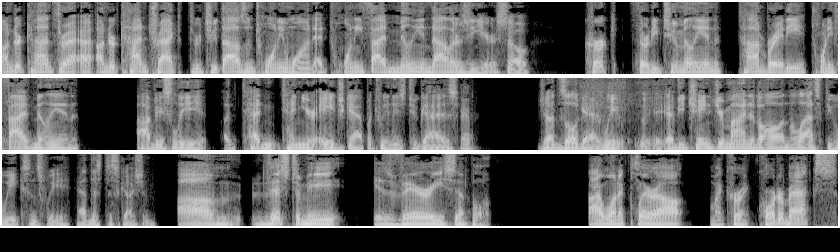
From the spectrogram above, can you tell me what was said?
under contract uh, under contract through 2021 at 25 million dollars a year. So Kirk 32 million, Tom Brady 25 million. Obviously a 10, 10 year age gap between these two guys. Okay. Judd Zulgad, we have you changed your mind at all in the last few weeks since we had this discussion? Um, this to me is very simple. I want to clear out my current quarterbacks.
